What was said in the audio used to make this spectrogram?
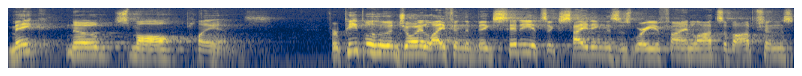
Make no small plans. For people who enjoy life in the big city, it's exciting. This is where you find lots of options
